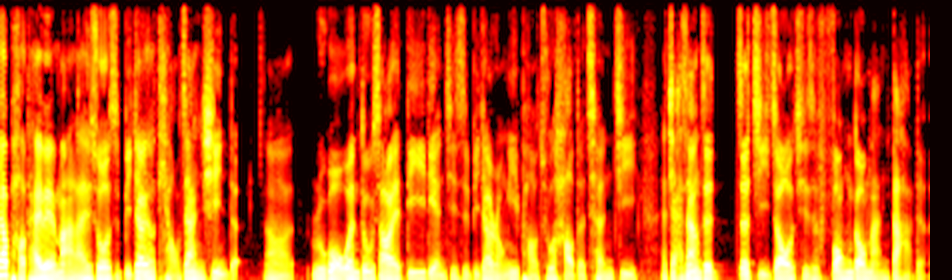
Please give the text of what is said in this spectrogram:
要跑台北马来说是比较有挑战性的。啊、如果温度稍微低一点，其实比较容易跑出好的成绩。加上这这几周其实风都蛮大的，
